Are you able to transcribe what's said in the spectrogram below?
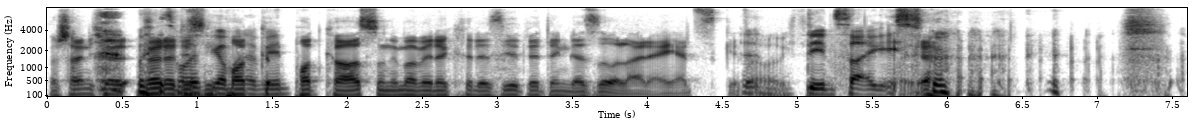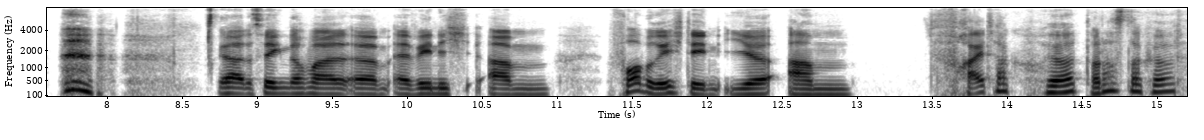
Wahrscheinlich hört, hört er diesen Pod Podcast und immer wenn er kritisiert wird, denkt er so, leider, jetzt geht's aber richtig. Dem zeige ich's. Ja. ja, deswegen nochmal ähm, erwähne ich am ähm, Vorbericht, den ihr am Freitag hört, Donnerstag hört.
